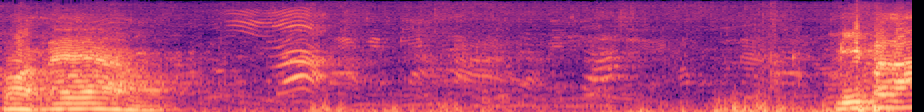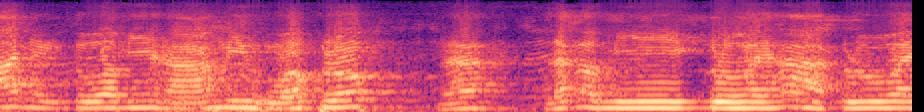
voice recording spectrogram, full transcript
คลอดแล้ว มีปลาร้าหนึ่งตัวมีหางมีหัวครบนะแล้วก็มีกลวยห้ากลวย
